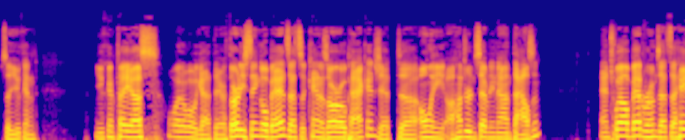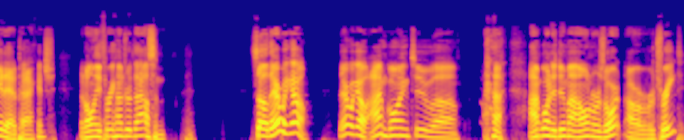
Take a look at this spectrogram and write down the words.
So you can you can pay us what, what we got there 30 single beds that's a canizaro package at uh, only 179000 and 12 bedrooms that's a haydad package at only 300000 so there we go. There we go. I'm going to uh, i'm going to do my own resort or retreat.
